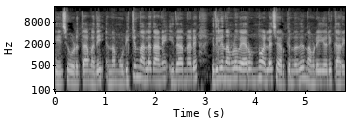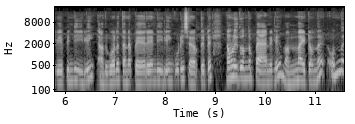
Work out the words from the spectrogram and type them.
തേച്ച് കൊടുത്താൽ മതി. എന്നാൽ മുടിക്കും നല്ലതാണ്. ഇത് പറഞ്ഞാൽ ഇതിൽ നമ്മൾ വേറെ ഒന്നുമല്ല ചേർക്കുന്നത്. നമ്മുടെ ഈ ഒരു കറിവേപ്പിന്റെ ഇലി അതുപോലെ തന്നെ പേരേന്റെ ഇലയും കൂടി ചേർത്തിട്ട് നമ്മൾ ഇതൊന്ന് പാനിൽ നന്നായിട്ടൊന്ന് ഒന്ന്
